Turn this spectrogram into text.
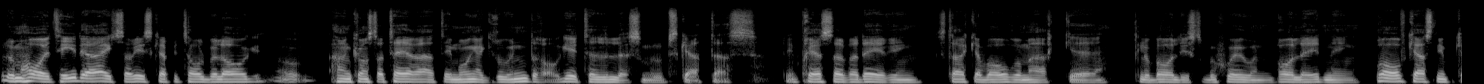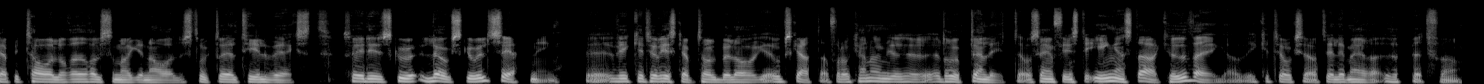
De har ju tidigare ägts av riskkapitalbolag. Och han konstaterar att det är många grunddrag i Thule som uppskattas. Det är en pressad värdering, starka varumärke, global distribution, bra ledning, bra avkastning på kapital och rörelsemarginal, strukturell tillväxt. Så är det sku låg skuldsättning, eh, vilket ju riskkapitalbolag uppskattar för då kan de ju eh, dra upp den lite. Och sen finns det ingen stark huvudägare, vilket ju också gör att det är mer öppet för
